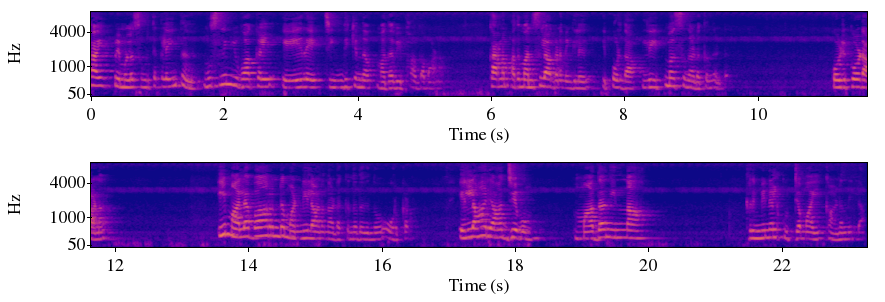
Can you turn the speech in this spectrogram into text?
ഹായ് പ്രിയമുള്ള സുഹൃത്തുക്കളെ ഇന്ന് മുസ്ലിം യുവാക്കൾ ഏറെ ചിന്തിക്കുന്ന മതവിഭാഗമാണ്. കാരണം അത് മനസ്സിലാകണമെങ്കിൽ ഇപ്പോൾ ദാ ലിറ്റ്മസ് നടക്കുന്നുണ്ട്. കോഴിക്കോടാണ്. ഈ മലബാറിന്റെ മണ്ണിലാണ് നടക്കുന്നത് എന്ന് ഓർക്കണം. എല്ലാ രാജ്യവും മതനിന്ന ക്രിമിനൽ കുറ്റമായി കാണുന്നില്ല.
